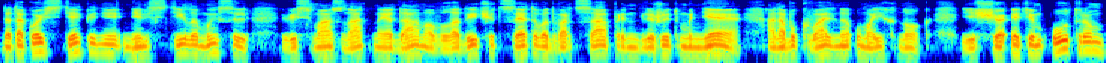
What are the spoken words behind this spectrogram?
до такой степени не льстила мысль «Весьма знатная дама, владычица этого дворца, принадлежит мне, она буквально у моих ног. Еще этим утром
